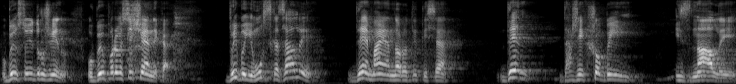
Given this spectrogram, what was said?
вбив свою дружину, вбив первосвященника. Ви би йому сказали, де має народитися, де, навіть якщо і- і знали,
